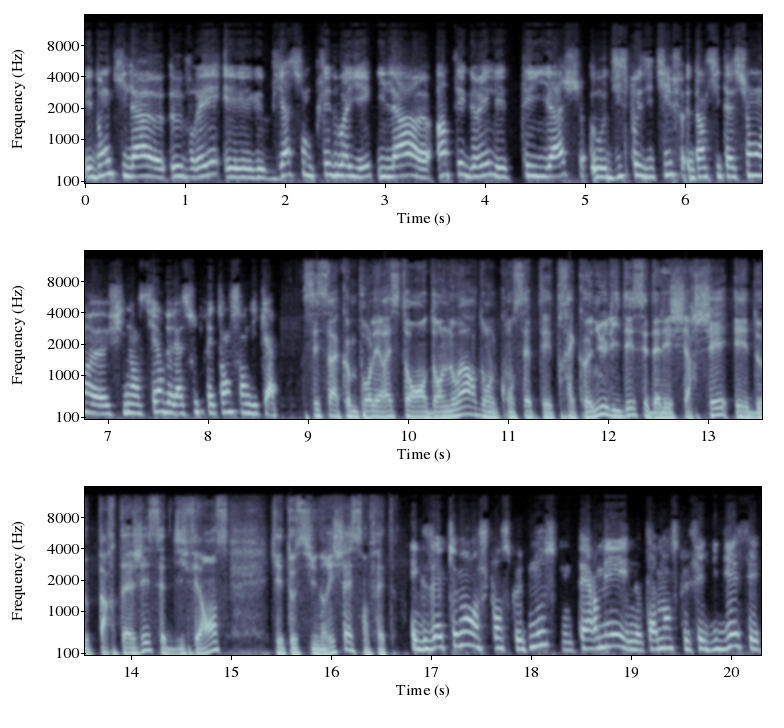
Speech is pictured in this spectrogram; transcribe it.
Et donc, il a euh, œuvré et via son plaidoyer, il a intégré les TIH au dispositif d'incitation financière de la sous-traitance handicap. C'est ça, comme pour les restaurants dans le noir, dont le concept est très connu. L'idée, c'est d'aller chercher et de partager cette différence, qui est aussi une richesse en fait. Exactement. Je pense que nous, ce qu'on permet, et notamment ce que fait Didier, c'est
